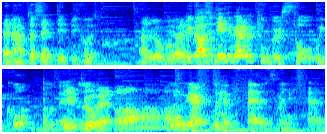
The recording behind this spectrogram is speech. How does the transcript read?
and I have to accept it because I love you. I Because in the end we are YouTubers, so we could do that. you. YouTuber. Oh. We are we have fans, many fans.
